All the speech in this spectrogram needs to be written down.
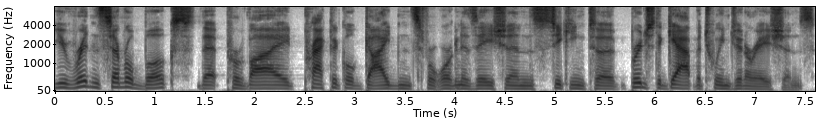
You've written several books that provide practical guidance for organizations seeking to bridge the gap between generations.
